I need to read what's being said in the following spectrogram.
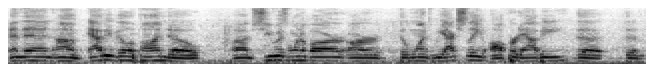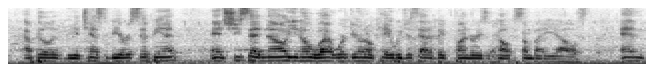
And then um, Abby Villapando, um, she was one of our, our the ones we actually offered Abby the the ability, the chance to be a recipient, and she said, no, you know what, we're doing okay. We just had a big fundraiser to help somebody else. And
